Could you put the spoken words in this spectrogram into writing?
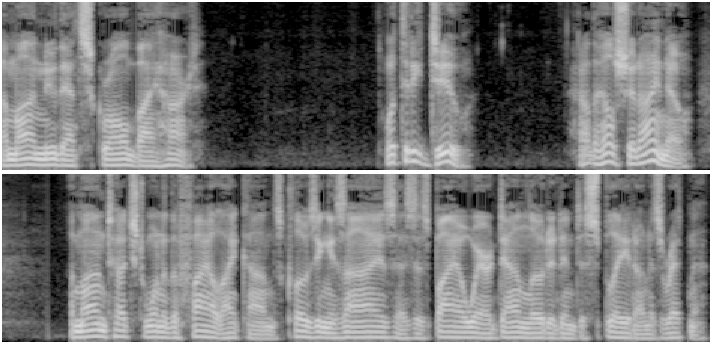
Amon knew that scrawl by heart. What did he do? How the hell should I know? Amon touched one of the file icons, closing his eyes as his BioWare downloaded and displayed on his retina.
